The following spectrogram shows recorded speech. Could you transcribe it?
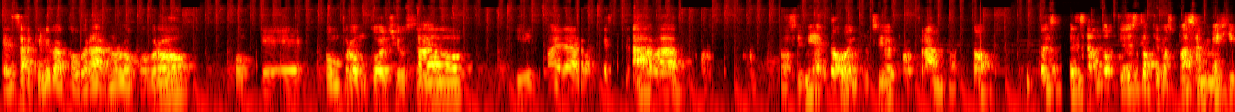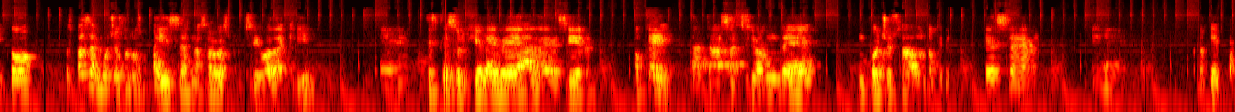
pensar que le iba a cobrar no lo cobró o que compró un coche usado y no era lo que esperaba por, conocimiento o inclusive por trampa, ¿no? Entonces, pensando que esto que nos pasa en México, nos pasa en muchos otros países, no es algo exclusivo de aquí, eh, es que surgió la idea de decir, ok, la transacción de un coche usado no tiene que ser, eh, no tiene que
